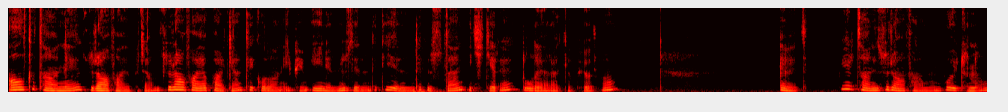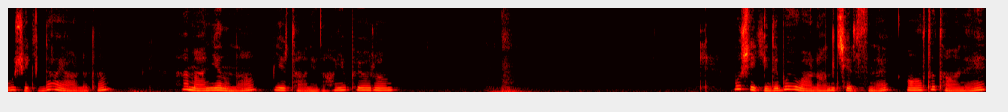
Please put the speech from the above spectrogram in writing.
6 tane zürafa yapacağım. Zürafa yaparken tek olan ipim iğnenin üzerinde, diğerini de üstten iki kere dolayarak yapıyorum. Evet. Bir tane zürafamın boyutunu bu şekilde ayarladım. Hemen yanına bir tane daha yapıyorum. Bu şekilde bu yuvarlağın içerisine 6 tane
